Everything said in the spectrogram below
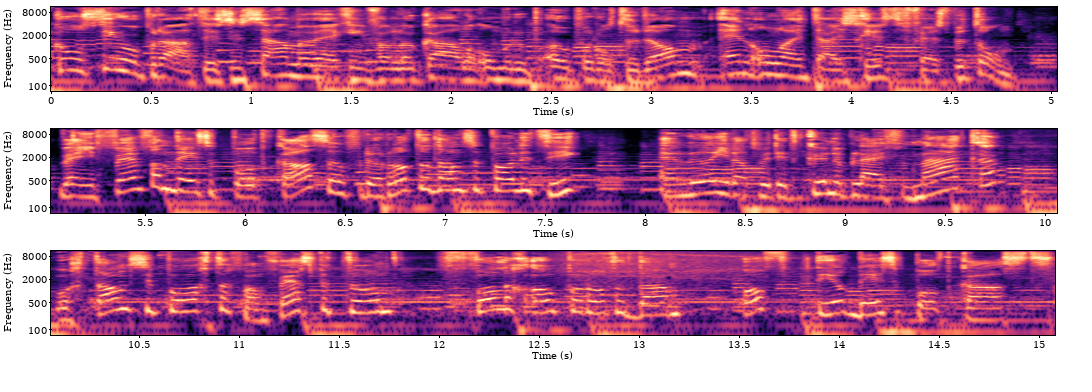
Koolstingelpraat is een samenwerking van lokale omroep Open Rotterdam en online tijdschrift Vers Beton. Ben je fan van deze podcast over de Rotterdamse politiek? En wil je dat we dit kunnen blijven maken? Word dan supporter van Vers Beton, volg Open Rotterdam of deel deze podcast.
